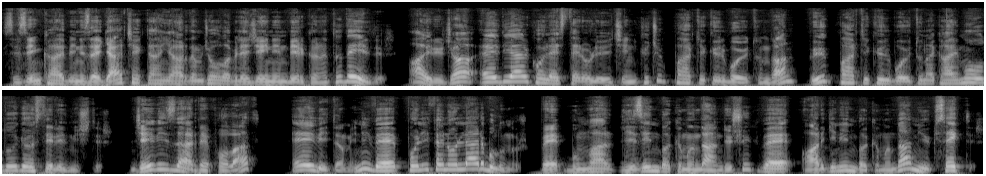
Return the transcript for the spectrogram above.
Sizin kalbinize gerçekten yardımcı olabileceğinin bir kanıtı değildir. Ayrıca LDL kolesterolü için küçük partikül boyutundan büyük partikül boyutuna kayma olduğu gösterilmiştir. Cevizlerde folat, E vitamini ve polifenoller bulunur ve bunlar lizin bakımından düşük ve arginin bakımından yüksektir.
